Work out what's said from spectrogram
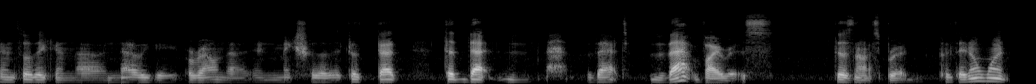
and so they can uh, navigate around that and make sure that it does, that that that that that virus does not spread because they don't want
